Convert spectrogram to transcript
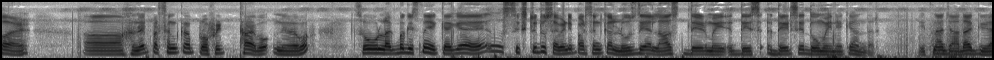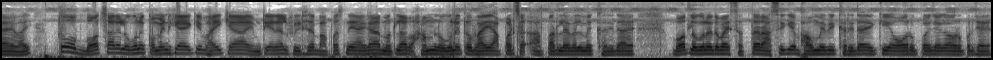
पर हंड्रेड परसेंट का प्रॉफिट था वो नियर सो लगभग इसने क्या किया है सिक्सटी टू सेवेंटी परसेंट का लॉस दिया लास्ट डेढ़ महीने डेढ़ से दो महीने के अंदर। इतना ज़्यादा गिरा है भाई। तो बहुत सारे लोगों ने कमेंट किया है कि भाई क्या एम फिर से वापस नहीं आएगा? मतलब हम लोगों ने तो भाई अपर अपर लेवल में ख़रीदा है। बहुत लोगों ने तो भाई सत्तर अस्सी के भाव में भी ख़रीदा है कि और ऊपर जाएगा, और ऊपर जाएगा।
